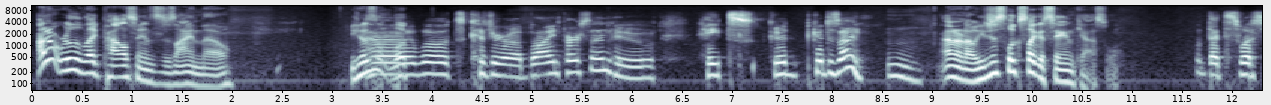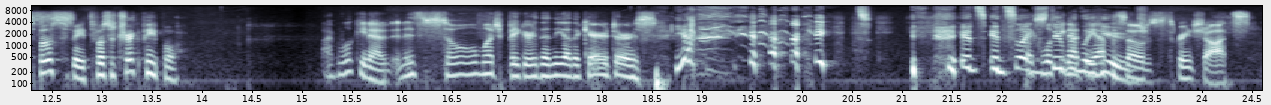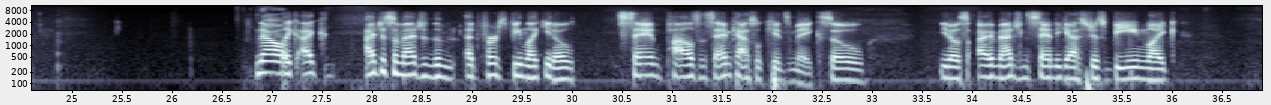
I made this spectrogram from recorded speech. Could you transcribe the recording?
I don't really like Palossand's design though. He doesn't Uh, look. well, it's because you're a blind person who hates good good design. I don't know. He just looks like a sandcastle. That's what it's supposed to be. It's supposed to trick people. I'm looking at it, and it's so much bigger than the other characters. Yeah, right. It's it's like, Like, looking at stupidly the huge. episode screenshots. Now, Like I, I just imagine them at first being like you know, sand piles and sandcastle kids make. So, you know, I imagine Sandygast just being like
